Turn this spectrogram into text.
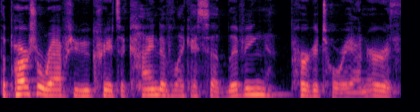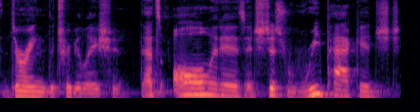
The partial rapture view creates a kind of, like I said, living purgatory on earth during the tribulation. That's all it is. It's just repackaged.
